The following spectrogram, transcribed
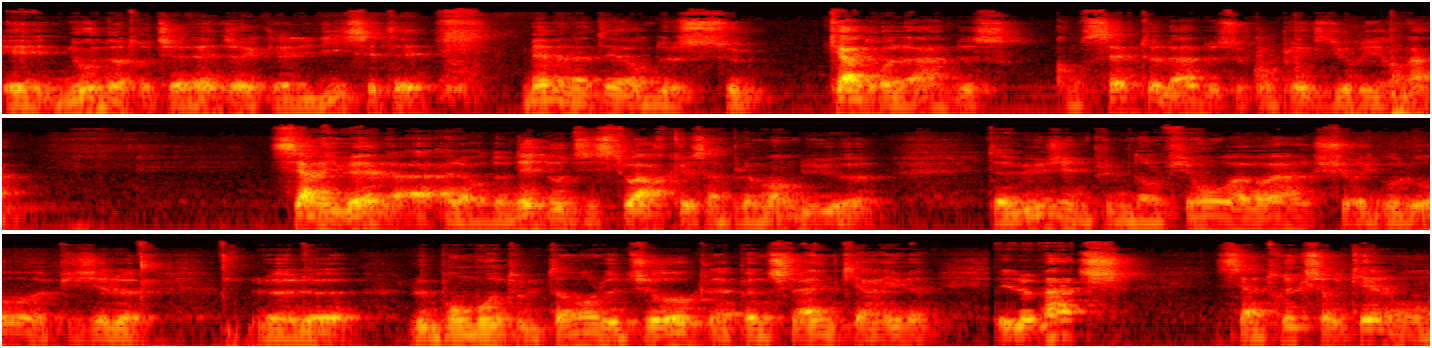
Et nous, notre challenge avec la Lily, c'était, même à l'intérieur de ce cadre-là, de ce concept-là, de ce complexe du rire-là, c'est arrivé à, à leur donner d'autres histoires que simplement du euh, T'as vu, j'ai une plume dans le fion, ouais, ouais, je suis rigolo, et puis j'ai le, le, le, le bon mot tout le temps, le joke, la punchline qui arrive. Et le match, c'est un truc sur lequel on.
